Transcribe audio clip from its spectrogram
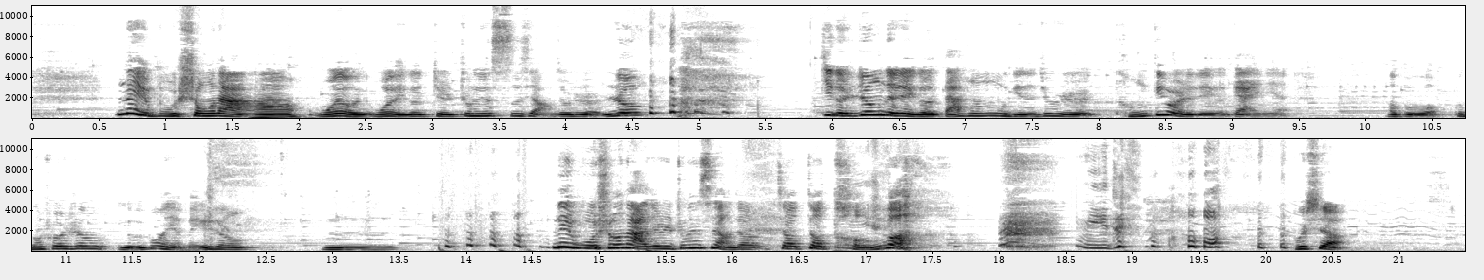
内部收纳啊，我有我有一个这中心思想就是扔。这个扔的这个达成目的呢，就是腾地儿的这个概念。啊，不不，不能说扔，有一部分也没扔。嗯，内部收纳就是中心思想叫叫叫腾吧。你这 不是？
